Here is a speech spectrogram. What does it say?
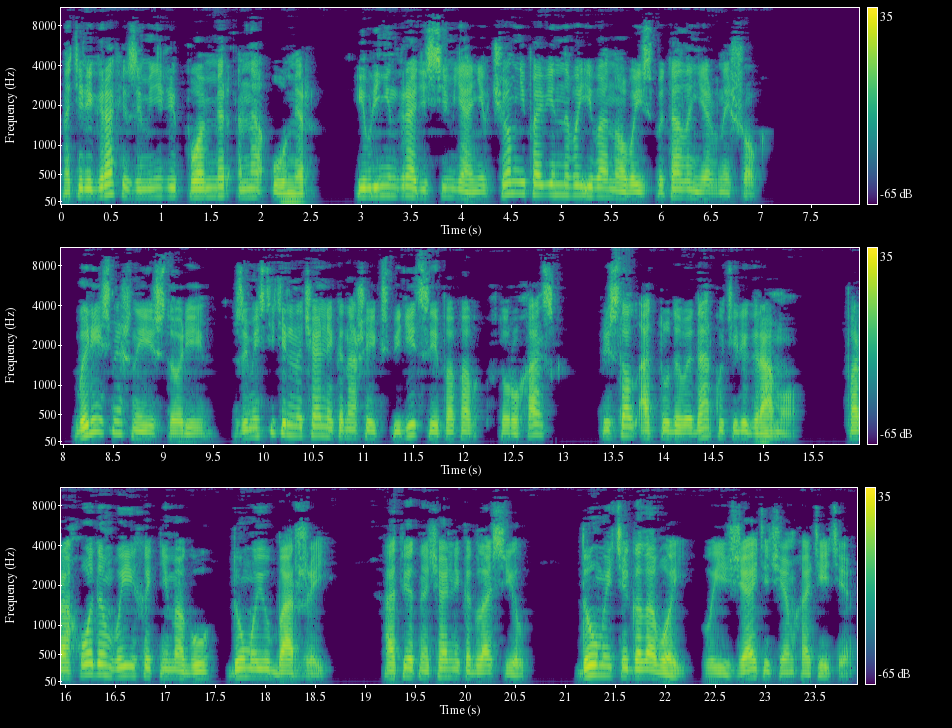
На телеграфе заменили Поммер на Умер, и в Ленинграде семья ни в чем не повинного Иванова испытала нервный шок. Были и смешные истории. Заместитель начальника нашей экспедиции, попав в Туруханск, прислал оттуда в Идарку телеграмму. «Пароходом выехать не могу, думаю, баржей». Ответ начальника гласил «Думайте головой, выезжайте чем хотите».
